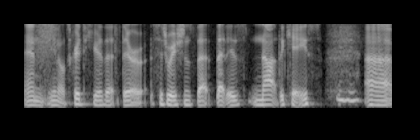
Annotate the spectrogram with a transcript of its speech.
And you know, it's great to hear that there are situations that that is not the case. Mm-hmm. Uh,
